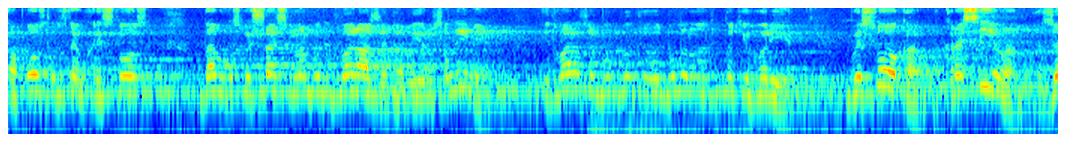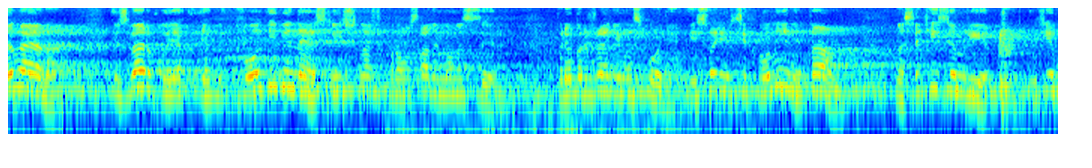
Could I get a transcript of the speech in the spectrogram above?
апостоли, стояв Христос, дав Господь щастя, нам буде два рази там в Єрусалимі, і два рази були, на тій горі. Висока, красива, зелена, і зверху, як, як золотий вінець, стоїть наш православний монастир, Преображення Господнє. І сьогодні в ці хвилини там, на святій землі, у ці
